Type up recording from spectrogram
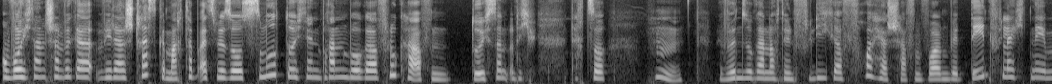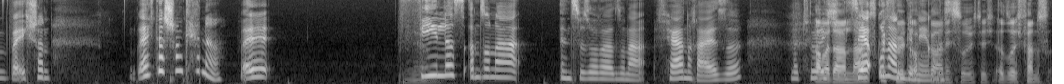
Und wo ich dann schon wieder, wieder Stress gemacht habe, als wir so smooth durch den Brandenburger Flughafen durch sind und ich dachte so, hm, wir würden sogar noch den Flieger vorher schaffen. Wollen wir den vielleicht nehmen? Weil ich schon, weil ich das schon kenne. Weil vieles an so einer, insbesondere an so einer Fernreise, natürlich Aber daran sehr gefühlt auch unangenehm gar ist. nicht so richtig. Also ich fand es,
